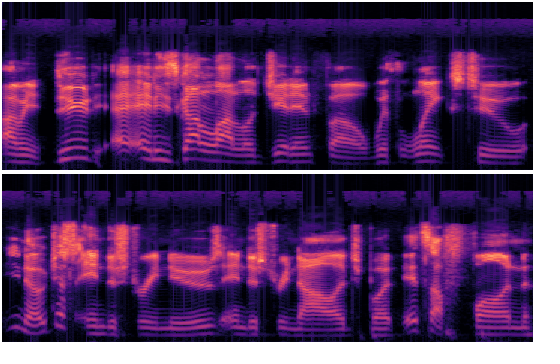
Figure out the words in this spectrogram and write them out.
I mean, dude, and he's got a lot of legit info with links to you know just industry news, industry knowledge. But it's a fun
